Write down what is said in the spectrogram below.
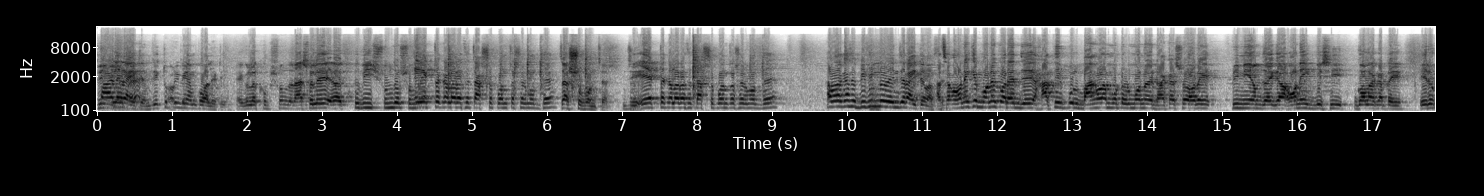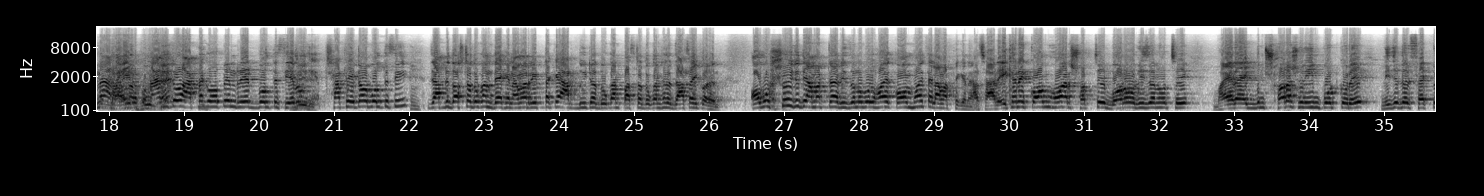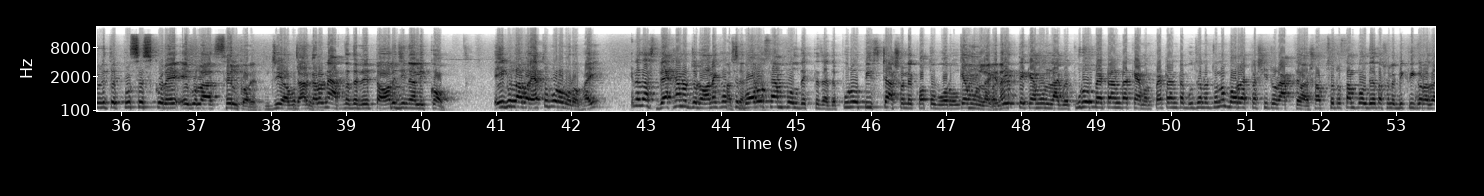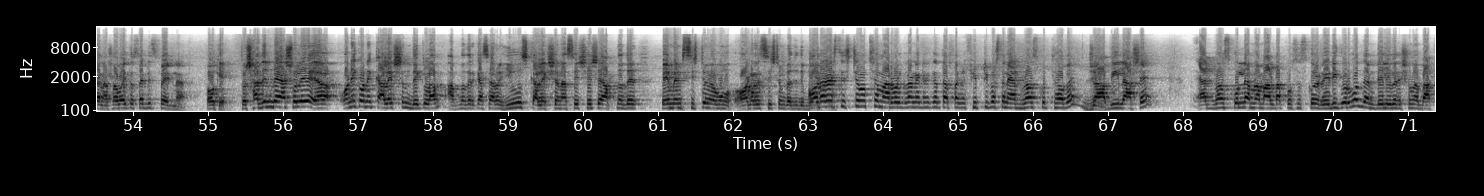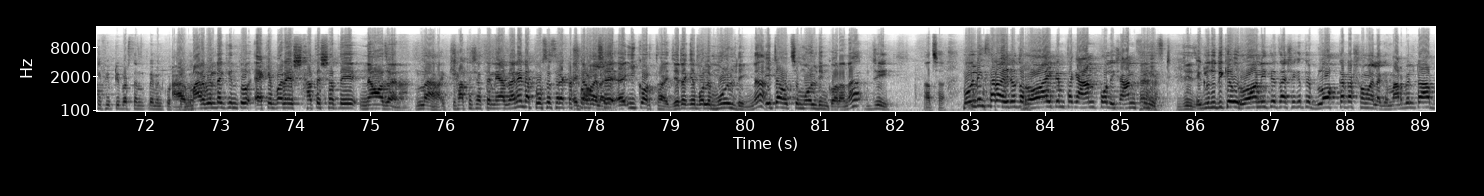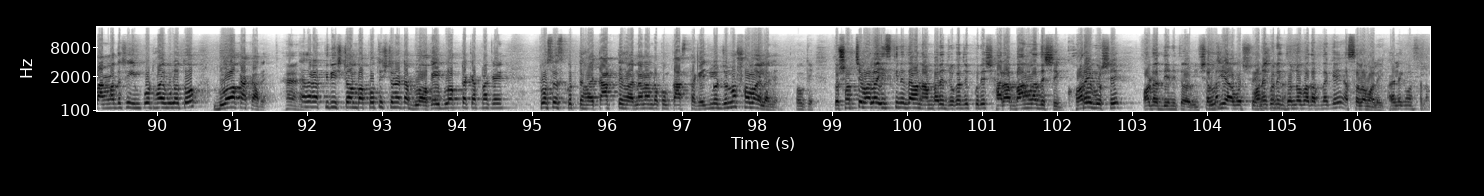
পার্লের আইটেম যে একটু প্রিমিয়াম কোয়ালিটি এগুলো খুব সুন্দর। আসলে খুবই সুন্দর সুন্দর। একটা কালার আছে চারশো পঞ্চাশের মধ্যে। চারশো পঞ্চাশ। জি এই একটা কালার আছে চারশো পঞ্চাশের মধ্যে। আমার কাছে বিভিন্ন রেঞ্জের আইটেম আছে। আচ্ছা অনেকে মনে করেন যে হাতিরপুল বাংলা মোটর মনে হয় ঢাকা শহরে প্রিমিয়াম জায়গা অনেক বেশি গলা কাটে এরকম না না এরকম আমি হ্যাঁ? তো আপনাকে ওপেন রেট বলতেছি এবং। সাথে এটাও বলতেছি যে আপনি দশটা দোকান দেখেন আমার রেটটাকে আর দুইটা দোকান পাঁচটা দোকানের সাথে যাচাই করেন। অবশ্যই যদি আমারটা রিজনেবল হয় কম হয় তাহলে আমার থেকে না আচ্ছা আর এখানে কম হওয়ার সবচেয়ে বড় রিজন হচ্ছে ভাইয়েরা একদম সরাসরি ইম্পোর্ট করে নিজেদের ফ্যাক্টরিতে প্রসেস করে এগুলা সেল করেন। জি, যার কারণে আপনাদের রেটটা অরিজিনালি কম। এইগুলো আবার এত বড় বড় ভাই এটা জাস্ট দেখানোর জন্য অনেক হচ্ছে আচ্ছা, বড়। স্যাম্পল দেখতে চায় যে পুরো পিসটা আসলে কত বড় কেমন লাগে দেখতে কেমন লাগবে পুরো প্যাটার্নটা কেমন? প্যাটার্নটা বোঝানোর জন্য বড় একটা শিটও রাখতে হয়। সব ছোট স্যাম্পল দিয়ে তো আসলে বিক্রি করা যায় না সবাই তো স্যাটিসফাইড না। ওকে তো স্বাধীন ভাই আসলে অনেক অনেক কালেকশন দেখলাম। আপনাদের কাছে আরও হিউজ কালেকশন আছে। শেষে আপনাদের পেমেন্ট সিস্টেম এবং অর্ডারের সিস্টেমটা যদি অর্ডারের সিস্টেম হচ্ছে মার্বেল গ্রানাইটের ক্ষেত্রে আপনাকে ফিফটি পার্সেন্ট অ্যাডভান্স করতে হবে। যা বিল আসে অ্যাডভান্স করলে আমরা মালটা প্রসেস করে রেডি করব দেন ডেলিভারির সময় বাকি ফিফটি পার্সেন্ট পেমেন্ট করতে হবে। মার্বেলটা কিন্তু একেবারে সাথে সাথে নেওয়া যায় না। না সাথে সাথে নেওয়া যায় না। এটা প্রসেসের একটা সময় লাগে। ই করতে হয় যেটাকে বলে মোল্ডিং না? এটা হচ্ছে মোল্ডিং করা না? জি। আচ্ছা মোল্ডিং ছাড়া এটা তো র আইটেম থাকে আনপলিশ আনফিনিশড হ্যাঁ, জি, জি। এগুলো যদি কেউ র নিতে চায় সেক্ষেত্রে ব্লক কাটার সময় লাগে। মার্বেলটা বাংলাদেশে ইম্পোর্ট হয় মূলত ব্লক আকারে। হ্যাঁ। তিরিশ টন বা পঁচিশ টন একটা ব্লক এই ব্লকটাকে আপনাকে প্রসেস করতে হয় কাটতে হয় নানান রকম কাজ থাকে। এগুলোর জন্য সময় লাগে। ওকে তো সবচেয়ে ভালো স্ক্রিনে দেওয়া নাম্বারে যোগাযোগ করে সারা বাংলাদেশে ঘরে বসে অর্ডার দিয়ে নিতে হবে জি, অবশ্যই, অনেক অনেক ধন্যবাদ আপনাকে। আসসালামু আলাইকুম। ওয়ালাইকুম আসসালাম।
